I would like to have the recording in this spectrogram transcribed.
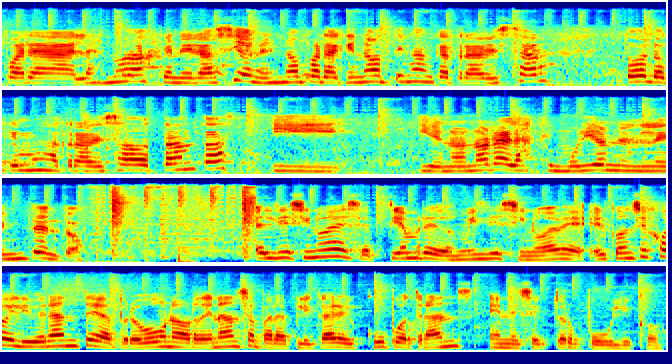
para las nuevas generaciones, ¿no? para que no tengan que atravesar todo lo que hemos atravesado tantas y en honor a las que murieron en el intento. El 19 de septiembre de 2019, el Consejo Deliberante aprobó una ordenanza para aplicar el cupo trans en el sector público.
